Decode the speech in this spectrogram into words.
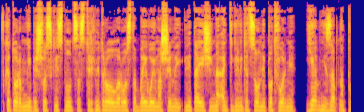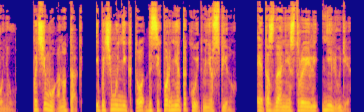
в котором мне пришлось схлестнуться с трехметрового роста боевой машиной, летающей на антигравитационной платформе, я внезапно понял, почему оно так и почему никто до сих пор не атакует меня в спину. Это здание строили не люди.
